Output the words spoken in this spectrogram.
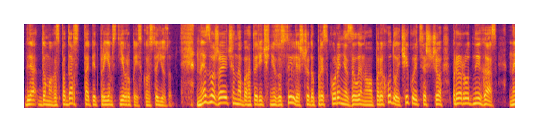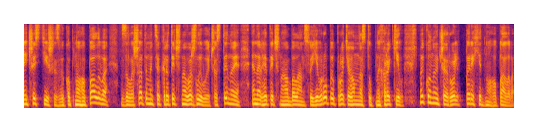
для домогосподарств та підприємств Європейського союзу. Незважаючи на багаторічні зусилля щодо прискорення зеленого переходу, очікується, що природний газ, найчастіше з викопного палива, залишатиметься критично важливою частиною енергетичного балансу Європи протягом наступних років, виконуючи роль перехідного палива.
